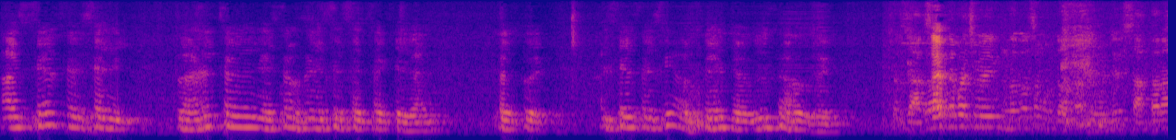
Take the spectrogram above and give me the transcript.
आज त्या चर्चेने भारताला नेता होण्याचा चर्चा केला करतोय आणि त्यासाठी आपल्याला जागृत राहावं लागेल तर वेळी महत्त्वाचा मुद्दा होता म्हणजे सातारा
